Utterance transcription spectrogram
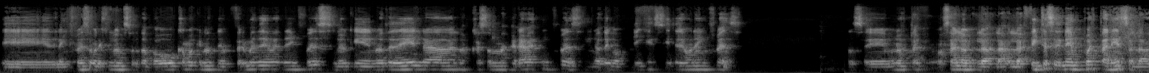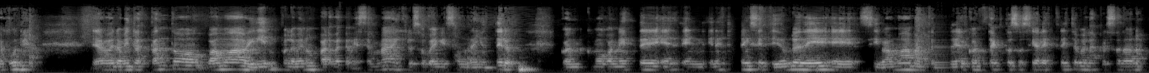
de la influenza, por ejemplo, nosotros tampoco buscamos que no te enfermes de, de influenza, sino que no te dé los casos más graves de influenza y no te compliques si te da una influenza. Entonces, uno está, o sea, las fichas se tienen puestas en eso, en la vacuna. pero mientras tanto, vamos a vivir por lo menos un par de meses más, incluso puede que sea un año entero, con, como con este, en, esta incertidumbre de eh, si vamos a mantener el contacto social estrecho con las personas o no.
